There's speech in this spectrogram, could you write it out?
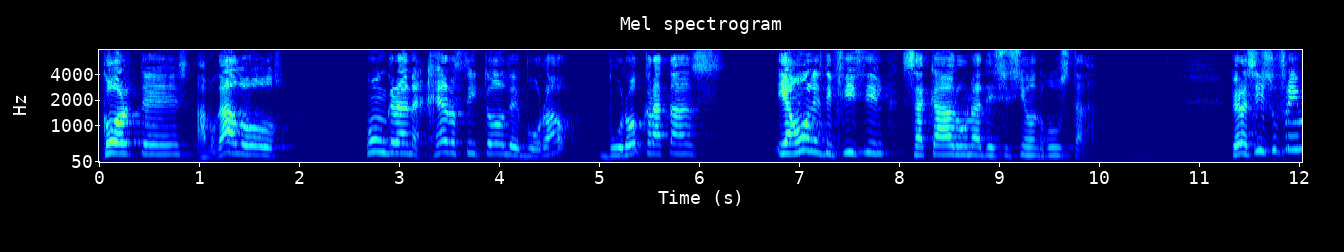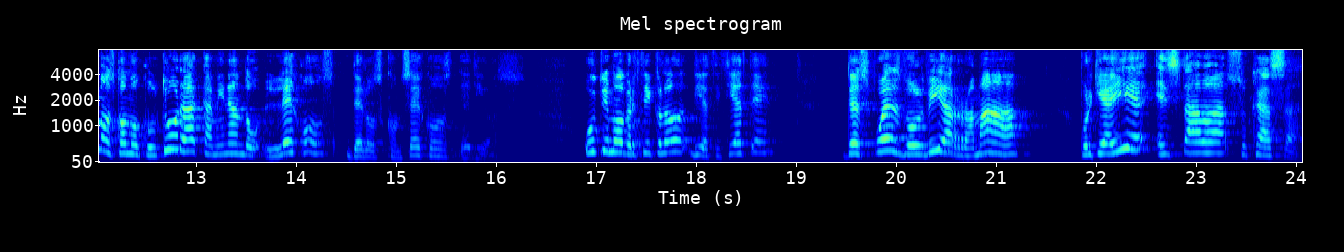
cortes, abogados, un gran ejército de burócratas y aún es difícil sacar una decisión justa. Pero así sufrimos como cultura caminando lejos de los consejos de Dios. Último versículo 17. Después volví a Ramá porque ahí estaba su casa.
